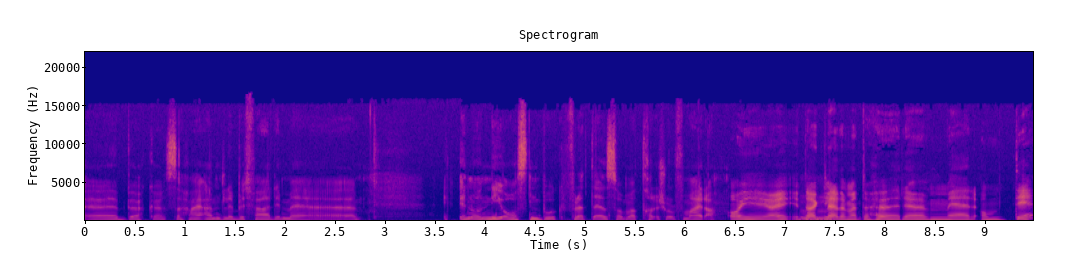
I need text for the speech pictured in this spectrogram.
uh, bøker, så har jeg endelig blitt ferdig med en ny Austen-bok, for dette er en sommertradisjon for meg, da. Oi, oi, oi. Da Mhm. gleder jeg meg til å høre mer om det.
